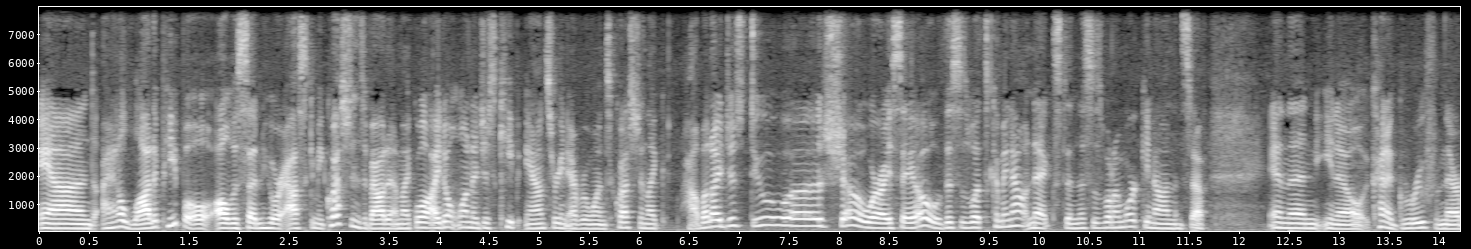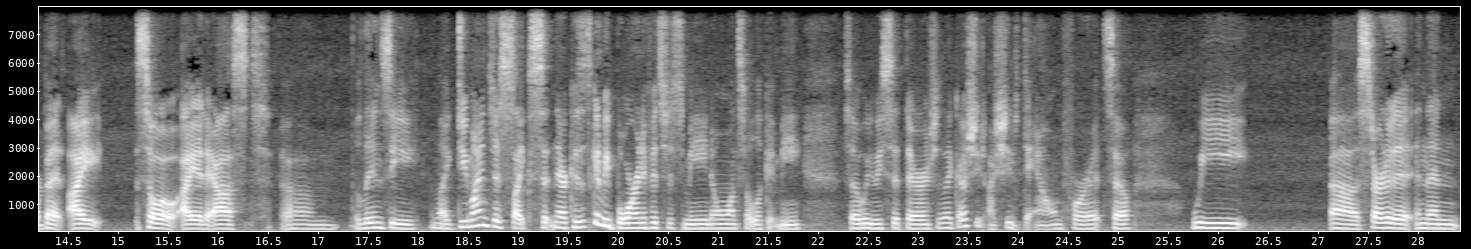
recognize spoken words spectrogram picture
and I had a lot of people all of a sudden who were asking me questions about it. I'm like, well, I don't want to just keep answering everyone's question. Like, how about I just do a show where I say, oh, this is what's coming out next, and this is what I'm working on and stuff. And then you know, it kind of grew from there. But I, so I had asked um, Lindsay, like, do you mind just like sitting there because it's gonna be boring if it's just me. No one wants to look at me. So we, we sit there, and she's like, oh, she, she's down for it. So we uh, started it, and then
